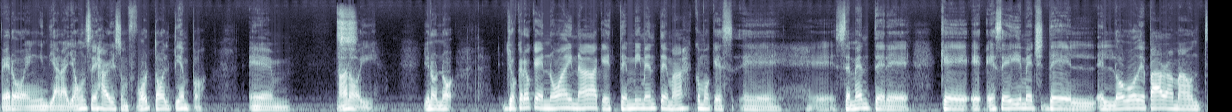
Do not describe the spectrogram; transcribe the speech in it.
Pero en Indiana Jones es Harrison Ford todo el tiempo. Em, mano, y you know, no yo creo que no hay nada que esté en mi mente más como que eh, eh, que eh, ese image del el logo de Paramount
